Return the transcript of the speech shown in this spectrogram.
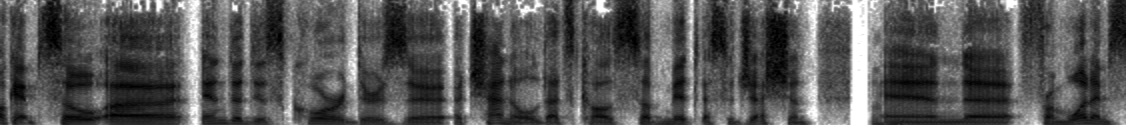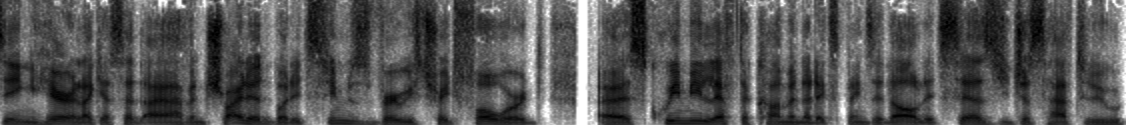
Okay, so uh, in the Discord, there's a, a channel that's called Submit a Suggestion. Mhm. And uh, from what I'm seeing here, like I said, I haven't tried it, but it seems very straightforward. Uh, Squeamy left a comment that explains it all. It says you just have to,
